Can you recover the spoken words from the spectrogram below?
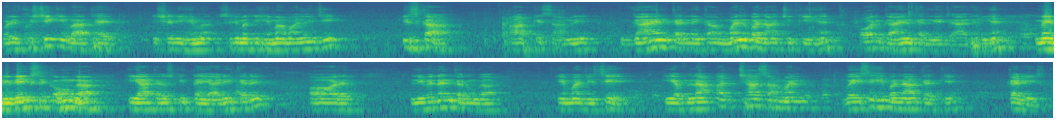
बड़ी खुशी की बात है श्री हेमा श्रीमती हेमा मालिनी जी, इसका आपके सामने गायन करने का मन बना चुकी हैं और गायन करने जा रही हैं। मैं विवेक से कहूँगा कि आकर उसकी तैयारी करें और निवेदन करूँगा हेमा जी से कि अपना अच्छा सा मन वैसे ही बना करके करें इसको।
